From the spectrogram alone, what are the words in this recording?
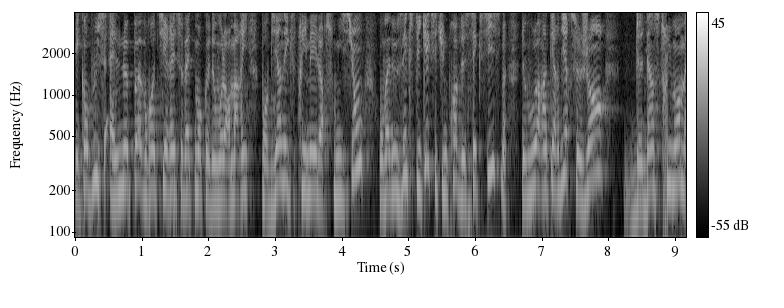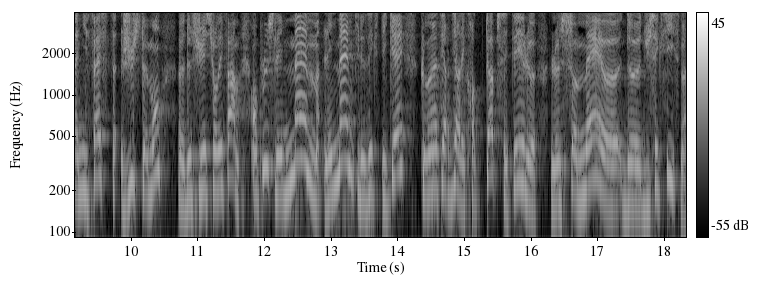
et qu'en plus elles ne peuvent retirer ce vêtement que devant leur mari pour bien exprimer leur soumission, on va nous expliquer que c'est une preuve de sexisme de vouloir interdire ce genre d'instruments manifestes justement euh, de suggestion des femmes. En plus, les mêmes, les mêmes qui nous expliquaient que interdire les croc tops c'était le, sommet euh, du sexisme.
